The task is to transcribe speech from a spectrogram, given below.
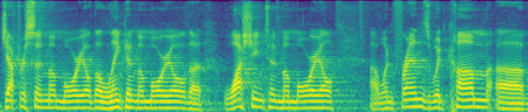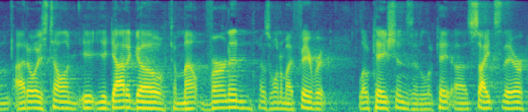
Jefferson Memorial, the Lincoln Memorial, the Washington Memorial. Uh, when friends would come, um, I'd always tell them, you got to go to Mount Vernon. That was one of my favorite locations and loca- uh, sites there.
